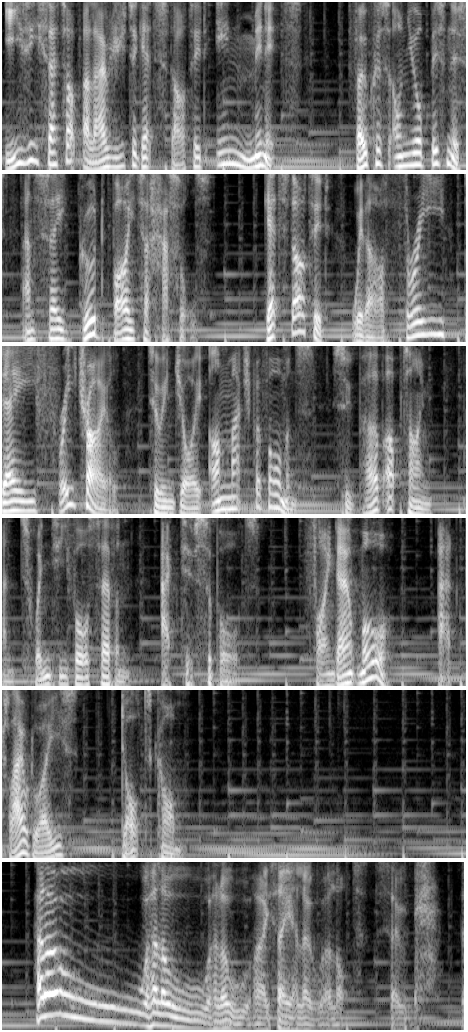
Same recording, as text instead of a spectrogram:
Easy setup allows you to get started in minutes. Focus on your business and say goodbye to hassles. Get started with our three day free trial to enjoy unmatched performance, superb uptime, and 24 7 active support. Find out more at cloudways.com. Hello, hello, hello. I say hello a lot, so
